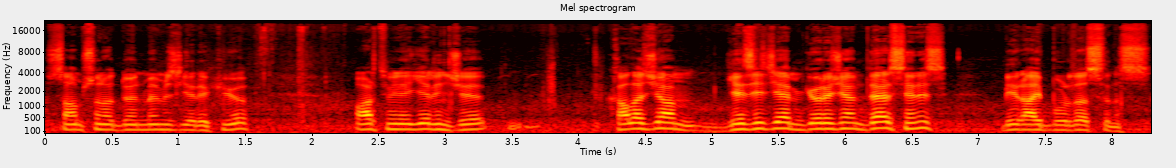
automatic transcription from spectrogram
Samsun'a dönmemiz gerekiyor. Artvin'e gelince kalacağım, gezeceğim, göreceğim derseniz bir ay buradasınız.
